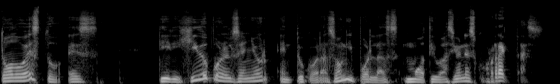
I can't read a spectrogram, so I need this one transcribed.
todo esto es dirigido por el Señor en tu corazón y por las motivaciones correctas.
